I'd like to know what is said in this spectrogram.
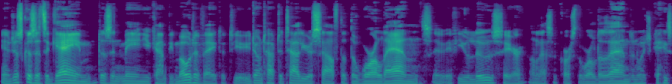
You know, just because it's a game doesn't mean you can't be motivated. You, you don't have to tell yourself that the world ends if you lose here, unless, of course, the world does end, in which case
